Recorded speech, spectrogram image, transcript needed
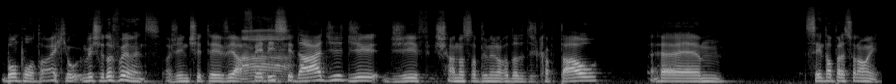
bom ponto. É que o investidor foi antes. A gente teve a Ah. felicidade de, de fechar nossa primeira rodada de capital é, sem estar operacional ainda.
